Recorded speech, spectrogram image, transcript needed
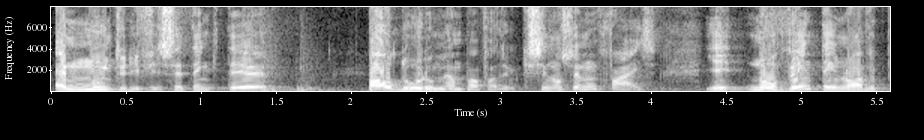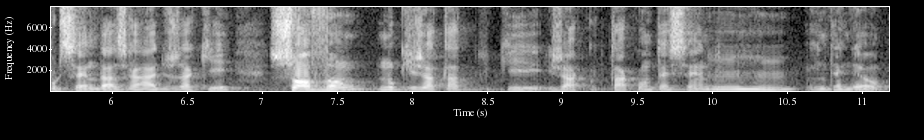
é muito difícil. Você tem que ter pau duro mesmo para fazer, porque senão você não faz. E aí, 99% das rádios aqui só vão no que já está tá acontecendo. Entendeu?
